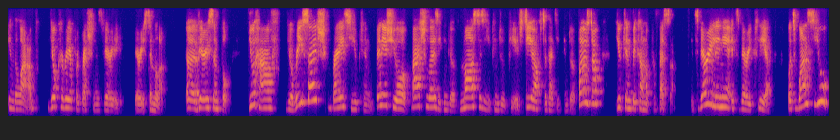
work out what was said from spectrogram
in the lab, your career progression is very, very similar, uh, very simple. You have your research, right? You can finish your bachelor's, you can go for master's, you can do a PhD. After that, you can do a postdoc, you can become a professor. It's very linear, it's very clear. But once you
